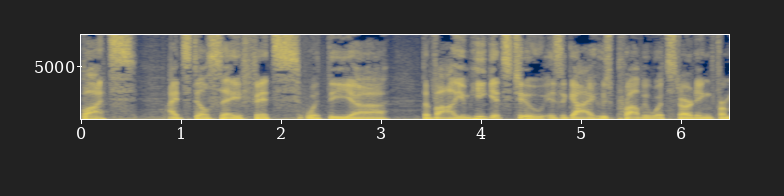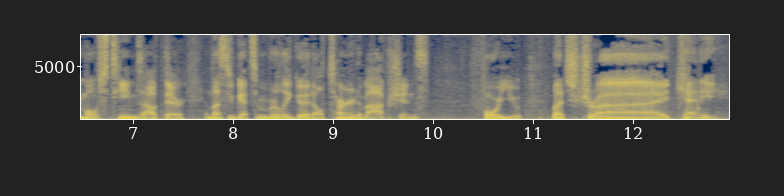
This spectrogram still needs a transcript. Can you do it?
but I'd still say Fitz with the. Uh, the volume he gets too is a guy who's probably worth starting for most teams out there, unless you've got some really good alternative options for you. Let's try Kenny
